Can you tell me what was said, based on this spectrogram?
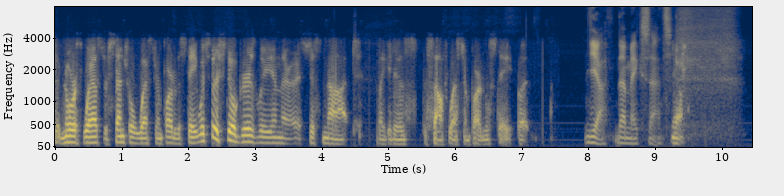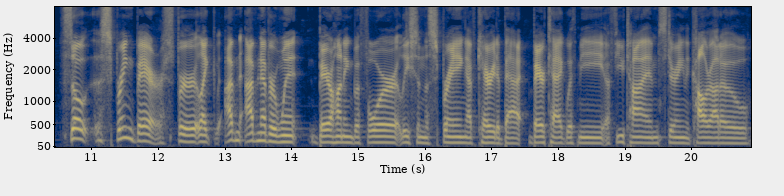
northwest or central western part of the state, which there's still grizzly in there. It's just not like it is the southwestern part of the state. But Yeah, that makes sense. yeah, So spring bears for like I've I've never went bear hunting before. At least in the spring, I've carried a bat, bear tag with me a few times during the Colorado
